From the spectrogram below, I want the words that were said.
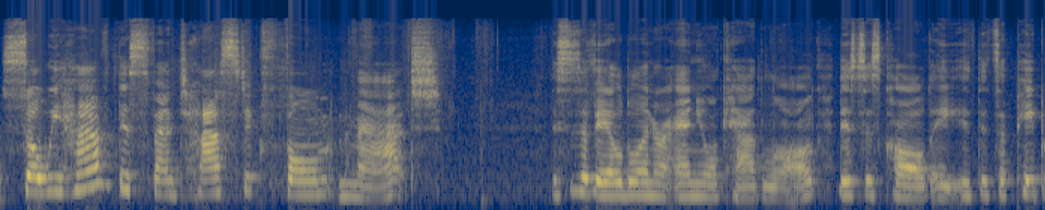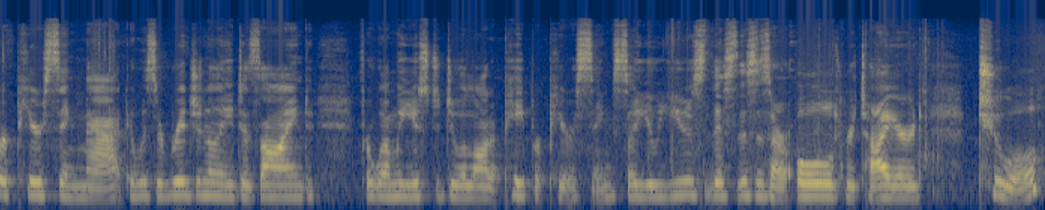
So we have this fantastic foam mat. This is available in our annual catalog. This is called a, it's a paper piercing mat. It was originally designed for when we used to do a lot of paper piercing. So you use this, this is our old retired tool,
